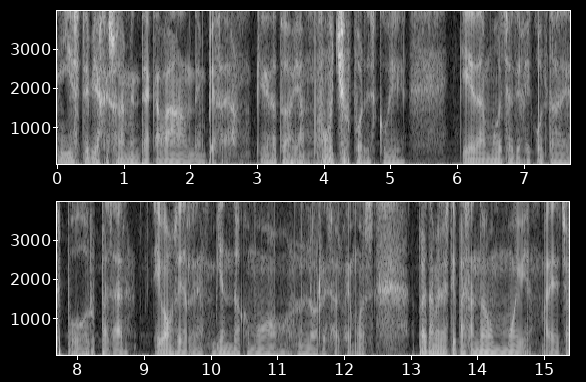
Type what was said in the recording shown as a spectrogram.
Y este viaje solamente acaba de empezar. Queda todavía mucho por descubrir. Quedan muchas dificultades por pasar. Y vamos a ir viendo cómo lo resolvemos. Pero también lo estoy pasando muy bien. ¿vale? De hecho,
